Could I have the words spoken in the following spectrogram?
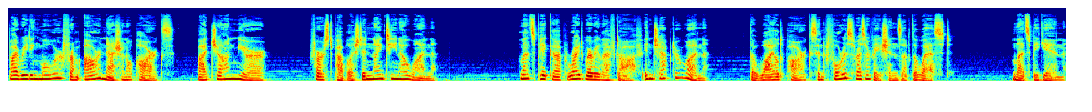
by reading more from our national parks by John Muir, first published in 1901. Let's pick up right where we left off in Chapter 1 The Wild Parks and Forest Reservations of the West. Let's begin.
